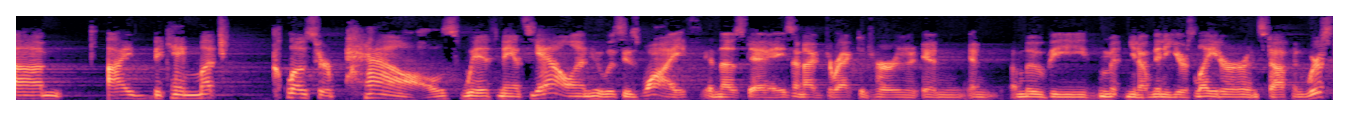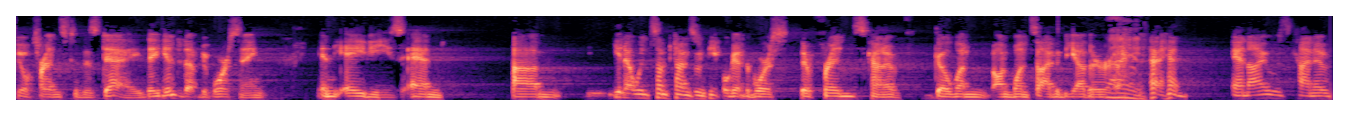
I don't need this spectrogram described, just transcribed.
Um, I became much closer pals with Nancy Allen, who was his wife in those days, and I've directed her in in a movie, you know, many years later and stuff, and we're still friends to this day. They ended up divorcing in the '80s, and um, you know, when sometimes when people get divorced, their friends kind of go one on one side or the other, Right. and and I was kind of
